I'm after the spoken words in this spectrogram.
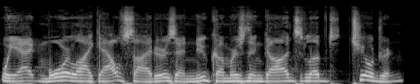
We act more like outsiders and newcomers than God's loved children.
